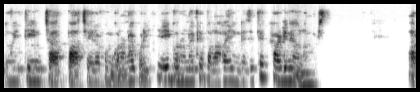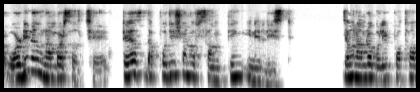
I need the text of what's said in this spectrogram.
দুই, তিন, চার, পাঁচ এরকম গণনা করি, এই গণনাকে বলা হয় ইংরেজিতে কার্ডিনাল নাম্বারস আর অর্ডিনাল নাম্বারস হচ্ছে tells the position of something in a list যেমন আমরা বলি প্রথম,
